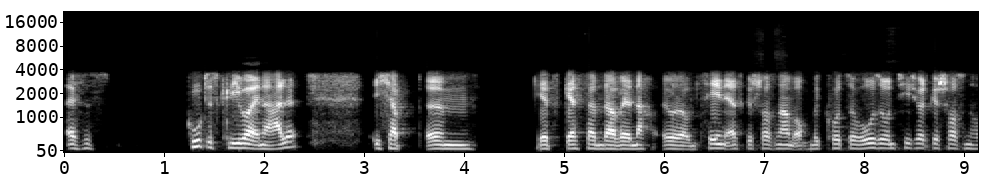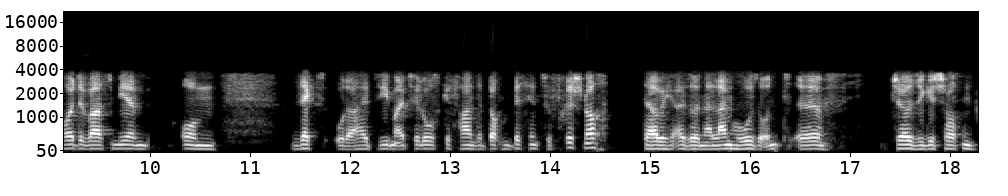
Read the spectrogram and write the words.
Es ist gutes Klima in der Halle. Ich habe ähm, jetzt gestern, da wir nach äh, um 10 erst geschossen haben, auch mit kurzer Hose und T-Shirt geschossen. Heute war es mir um sechs oder halb sieben, als wir losgefahren sind, doch ein bisschen zu frisch noch. Da habe ich also in einer Langhose und äh, Jersey geschossen.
